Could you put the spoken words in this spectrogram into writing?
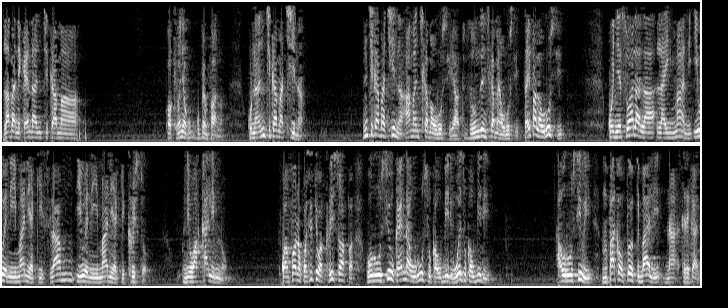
labda nikaenda nchi kama okay moja kupe mfano. Kuna nchi kama china. Nchi kama china ama nchi kama urusi tuzungumzie nchi kama ya urusi. Taifa la urusi kwenye suala la la imani iwe ni imani ya kiislamu iwe ni imani ya kikristo ni wakali mno. Kwa mfano kwa sisi wakristo hapa huruhusiwi ukaenda urusi ukahubiri huwezi ukahubiri hauruhusiwi mpaka upewe kibali na serikali.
